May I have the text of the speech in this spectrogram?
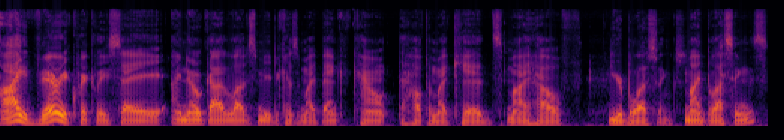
I very quickly say, I know God loves me because of my bank account, the health of my kids, my health, Your blessings. my blessings.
